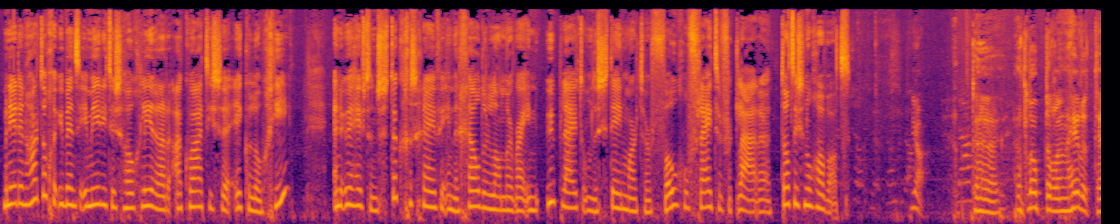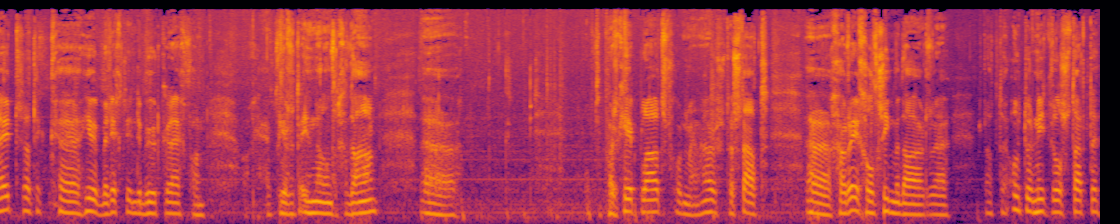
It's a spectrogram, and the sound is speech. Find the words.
Meneer den Hartog, u bent emeritus hoogleraar aquatische ecologie. En u heeft een stuk geschreven in de Gelderlander... waarin u pleit om de steenmarter vogelvrij te verklaren. Dat is nogal wat. Ja, uh, het loopt al een hele tijd dat ik uh, hier berichten in de buurt krijg van... Oh, heb weer het een en ander gedaan. Uh, op de parkeerplaats voor mijn huis, daar staat geregeld zien we daar dat de auto niet wil starten.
